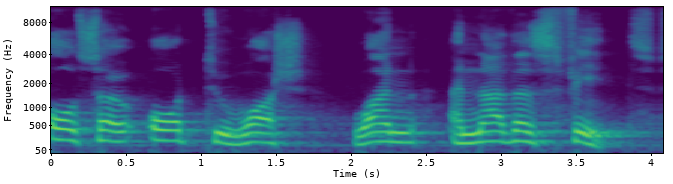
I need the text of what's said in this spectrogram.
also ought to wash one another's feet.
